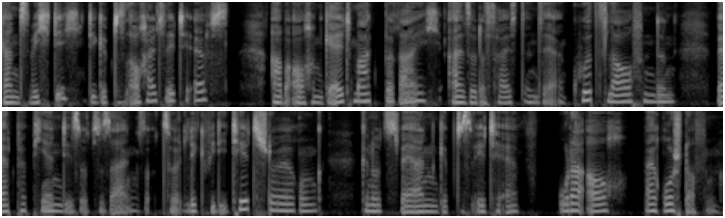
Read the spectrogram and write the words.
ganz wichtig. Die gibt es auch als ETFs aber auch im Geldmarktbereich, also das heißt in sehr kurzlaufenden Wertpapieren, die sozusagen so zur Liquiditätssteuerung genutzt werden, gibt es ETF oder auch bei Rohstoffen.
